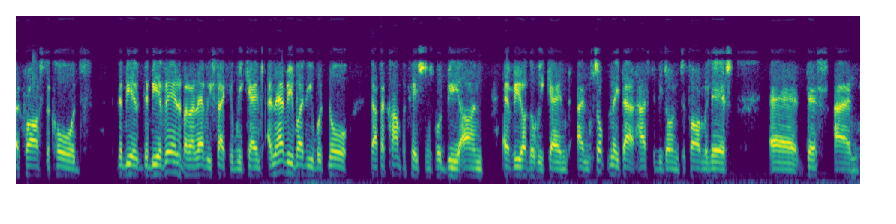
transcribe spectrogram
across the codes. They'd be they'd be available on every second weekend, and everybody would know that the competitions would be on every other weekend, and something like that has to be done to formulate uh, this and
